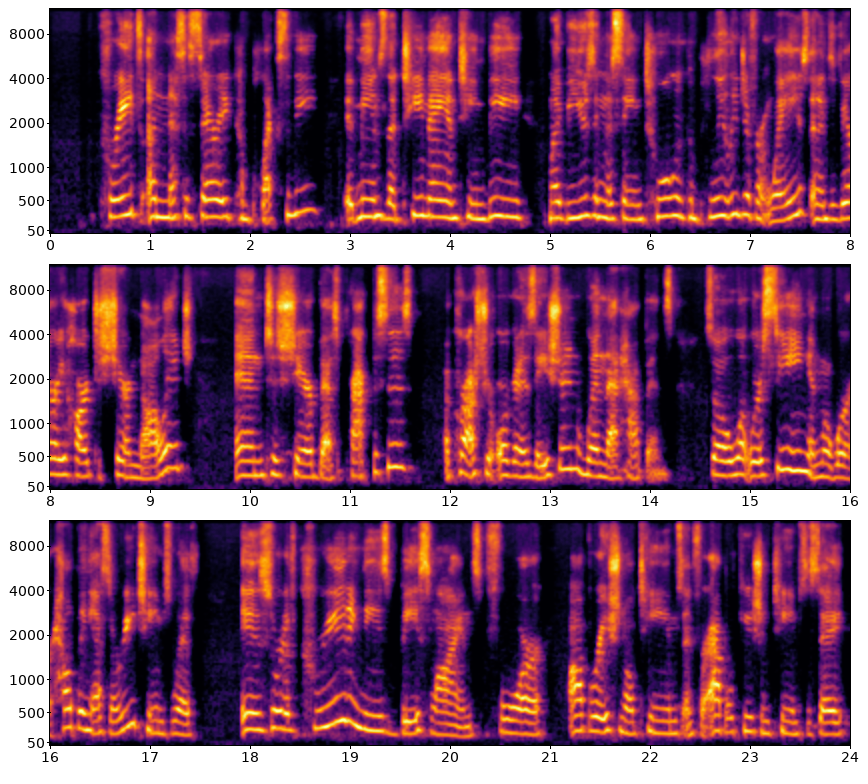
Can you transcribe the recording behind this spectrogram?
creates unnecessary complexity. It means that team A and team B might be using the same tool in completely different ways, and it's very hard to share knowledge and to share best practices across your organization when that happens. So what we're seeing and what we're helping SRE teams with is sort of creating these baselines for operational teams and for application teams to say,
